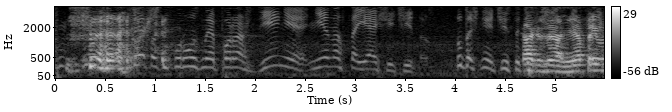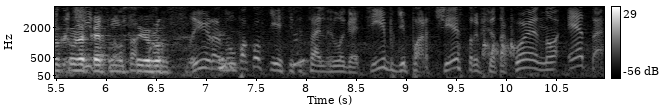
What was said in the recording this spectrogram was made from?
Это кукурузное порождение не настоящий читос. Ну, точнее, чисто Как жаль, я привык уже к этому сыру. сыра, на упаковке есть официальный логотип, гепарчестер и все такое, но это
